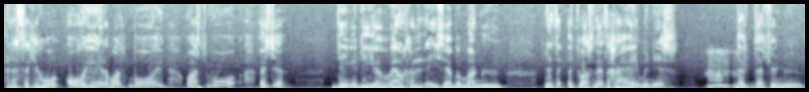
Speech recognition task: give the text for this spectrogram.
en dan zeg je gewoon, oh heer, wat mooi, wat mooi. Weet je, dingen die je wel gelezen hebben, maar nu, net, het was net een geheimenis, Mhm. dat, dat je nu,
